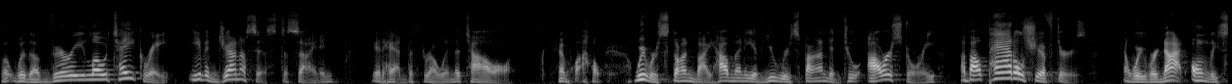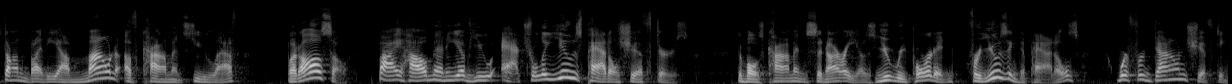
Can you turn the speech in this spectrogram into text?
But with a very low take rate, even Genesis decided it had to throw in the towel. And wow, we were stunned by how many of you responded to our story about paddle shifters. And we were not only stunned by the amount of comments you left, but also by how many of you actually use paddle shifters. The most common scenarios you reported for using the paddles were for downshifting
